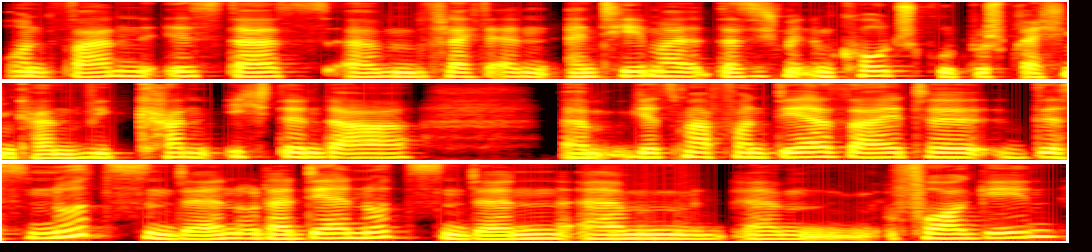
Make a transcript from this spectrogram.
Und wann ist das ähm, vielleicht ein, ein Thema, das ich mit einem Coach gut besprechen kann? Wie kann ich denn da ähm, jetzt mal von der Seite des Nutzenden oder der Nutzenden ähm, ähm, vorgehen?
